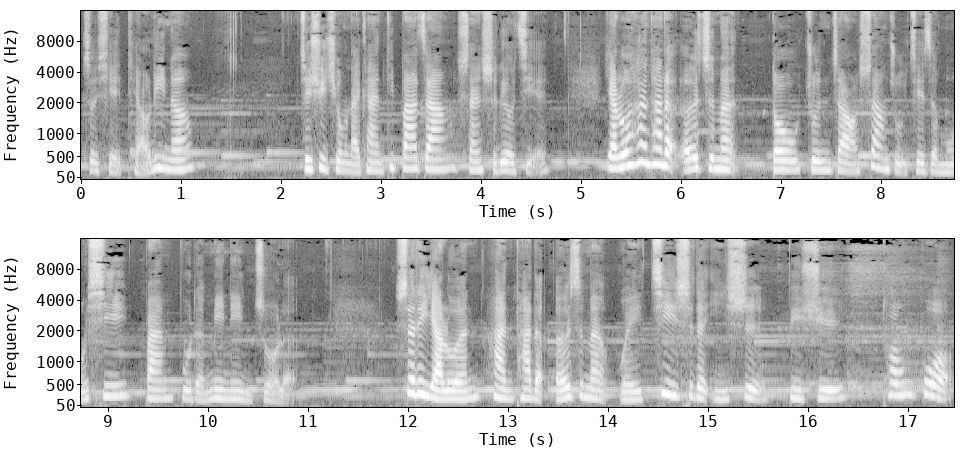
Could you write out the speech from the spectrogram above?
这些条例呢？继续，请我们来看第八章三十六节：亚伦和他的儿子们都遵照上主借着摩西颁布的命令做了。设立亚伦和他的儿子们为祭司的仪式，必须通过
